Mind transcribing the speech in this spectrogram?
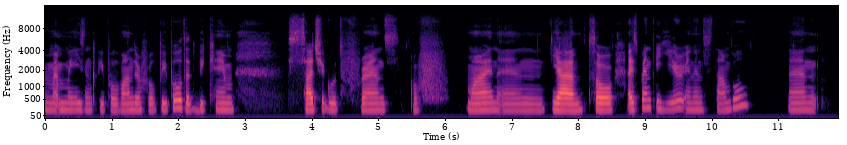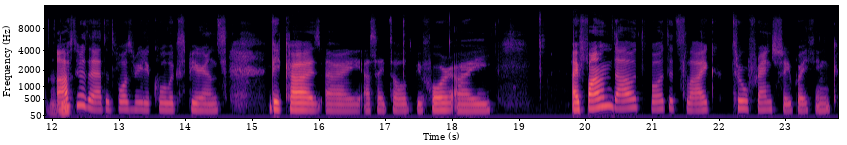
amazing people, wonderful people that became such a good friends of mine and yeah, so I spent a year in Istanbul and Mhm. after that it was really cool experience because I as I told before I I found out what it's like through friendship I think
